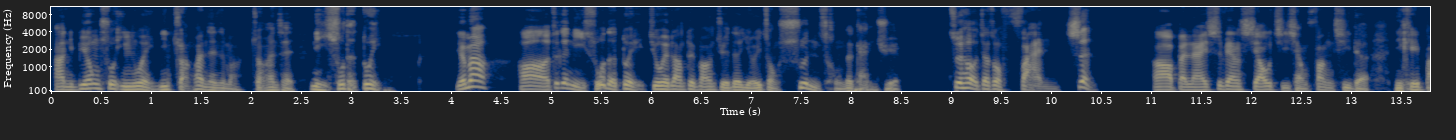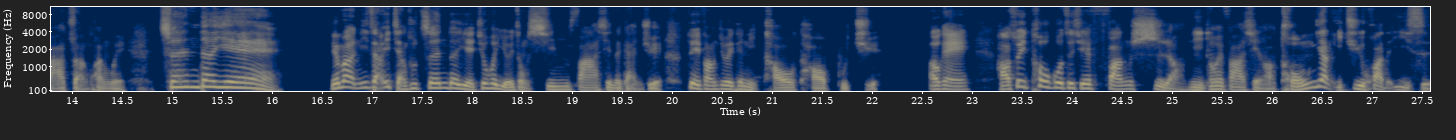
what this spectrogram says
啊，你不用说因为，你转换成什么？转换成你说的对，有没有？哦，这个你说的对，就会让对方觉得有一种顺从的感觉。最后叫做反正啊，本来是非常消极想放弃的，你可以把它转换为真的耶，有没有？你只要一讲出真的耶，就会有一种新发现的感觉，对方就会跟你滔滔不绝。OK，好，所以透过这些方式啊，你都会发现啊，同样一句话的意思，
